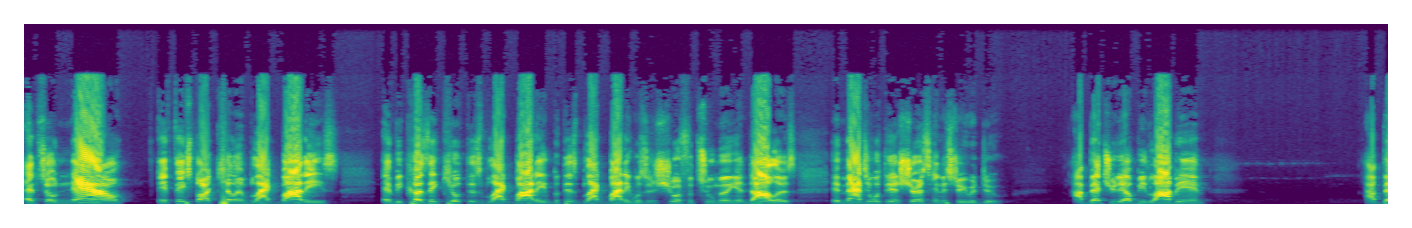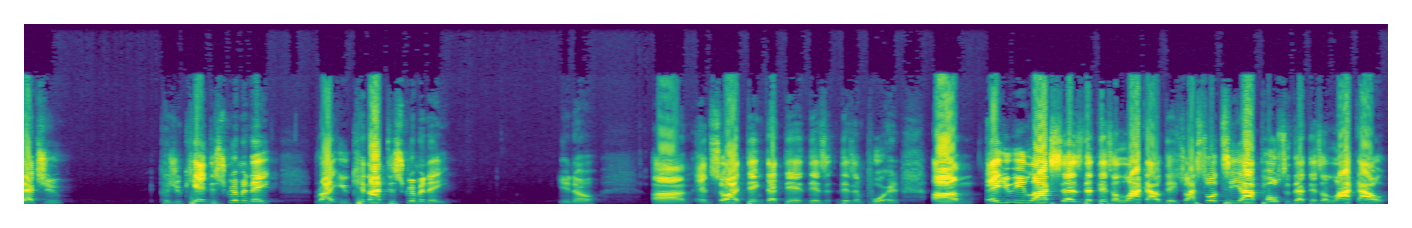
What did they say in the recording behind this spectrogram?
and so now if they start killing black bodies, and because they killed this black body, but this black body was insured for two million dollars, imagine what the insurance industry would do. I bet you they'll be lobbying. I bet you, because you can't discriminate, right? You cannot discriminate you know. Um, and so I think that there, there's there's important. Um, AUE Lock says that there's a lockout date. So I saw Ti posted that there's a lockout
